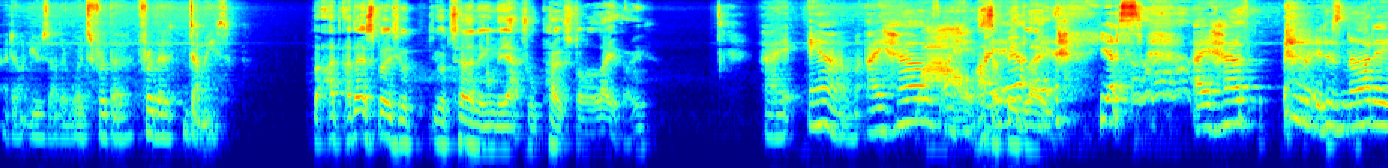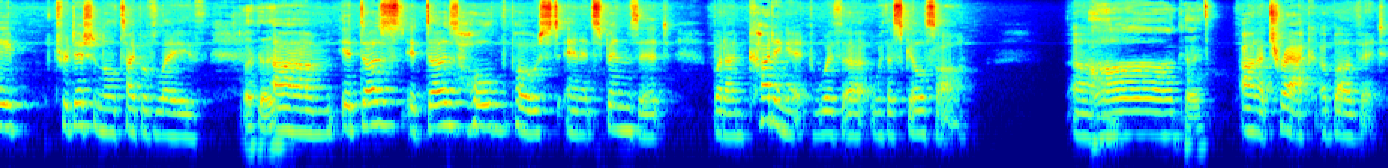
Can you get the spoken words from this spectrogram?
I don't use other woods for the for the dummies. But I, I don't suppose you're you're turning the actual post on a lathe, are you? I am. I have. Wow, I, that's a a big lathe. yes, I have. it is not a traditional type of lathe. Okay. It does. It does hold the post and it spins it, but I'm cutting it with a with a skill saw ah, okay. on a track above it,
